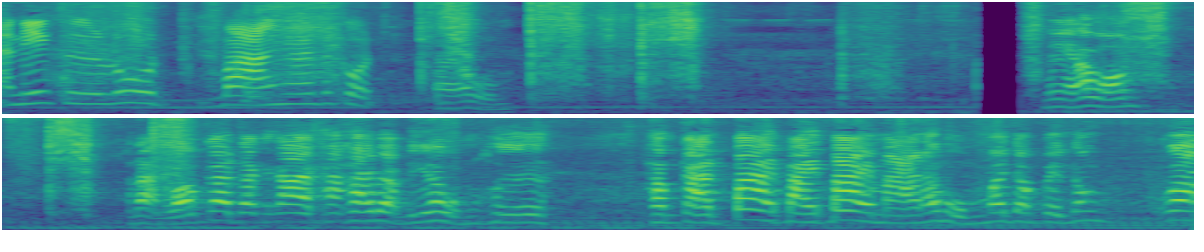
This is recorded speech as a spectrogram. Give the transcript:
อันนี้คือรูดบางใช่ไหมพี่กด ใช่ครับผม นี่ครับผมผนังล้อมก็จะคล้ายๆแบบนี้นะผมคือทำการป้ายไปป้ายมานะผมไม่จำเป็นต้องว่า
